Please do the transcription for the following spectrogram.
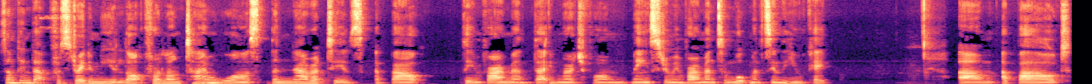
Something that frustrated me a lot for a long time was the narratives about the environment that emerged from mainstream environmental movements in the UK um, about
